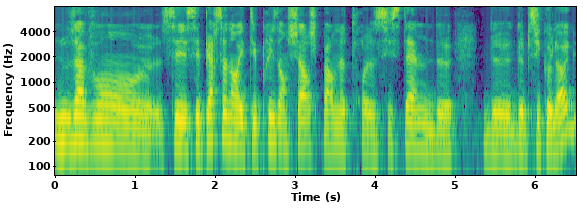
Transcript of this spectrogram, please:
nous avons ces, ces, personnes ont été prises en charge par notre système de, de, de psychologues.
